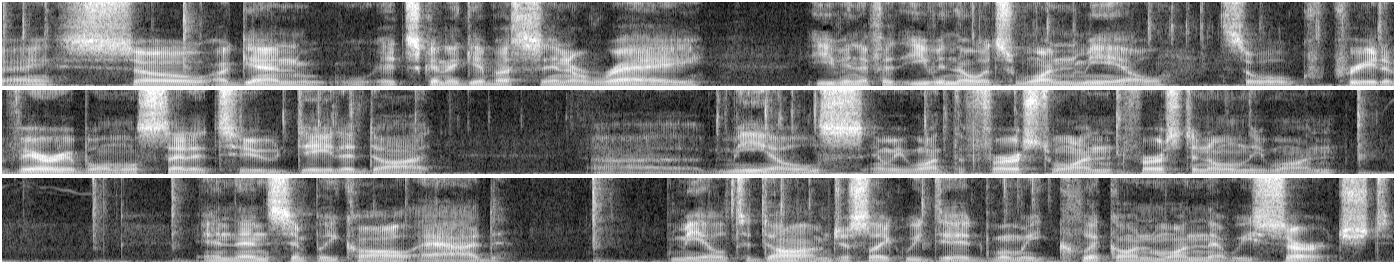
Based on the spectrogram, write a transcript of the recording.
Okay, so again, it's going to give us an array, even if it, even though it's one meal. So we'll create a variable and we'll set it to data dot uh, meals, and we want the first one, first and only one, and then simply call add meal to DOM, just like we did when we click on one that we searched,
